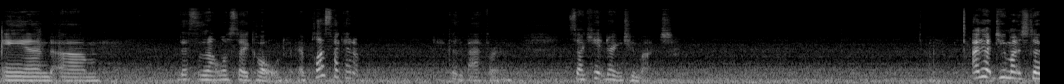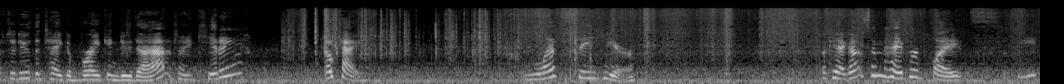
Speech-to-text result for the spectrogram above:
And um, this is not to stay cold. And plus I gotta go to the bathroom. So I can't drink too much. I got too much stuff to do to take a break and do that. Are you kidding? Okay. Let's see here. Okay, I got some paper plates. Wait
